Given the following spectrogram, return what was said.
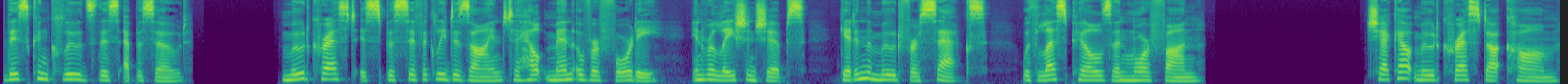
This concludes this episode. Moodcrest is specifically designed to help men over 40 in relationships get in the mood for sex with less pills and more fun. Check out moodcrest.com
